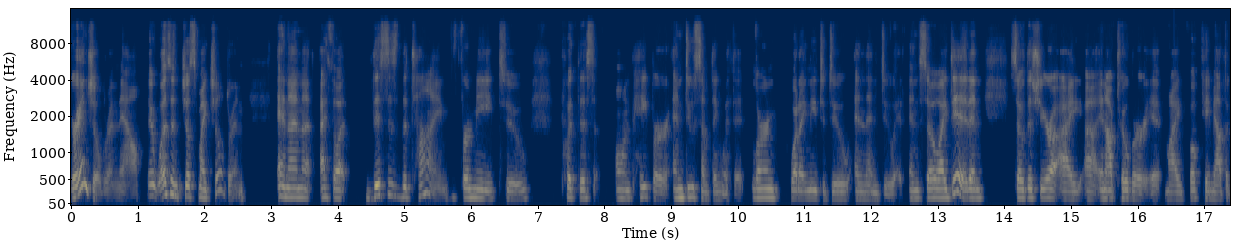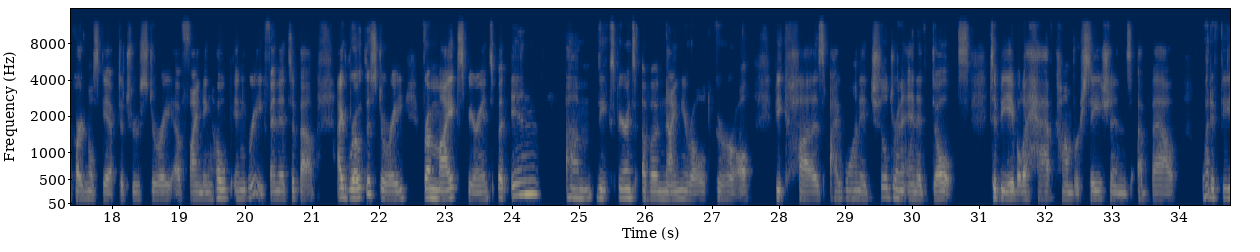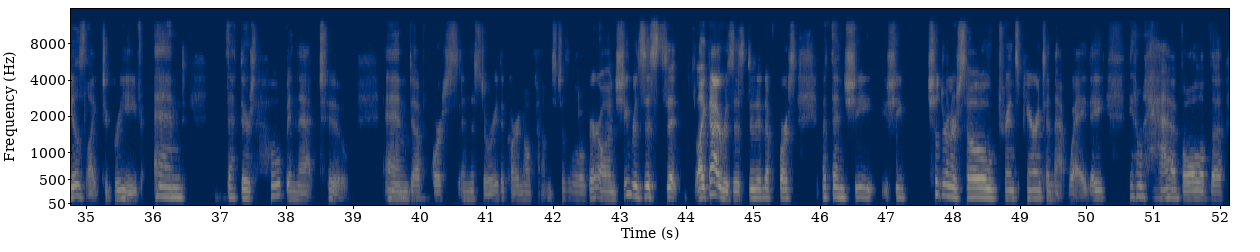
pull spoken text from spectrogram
grandchildren now. It wasn't just my children. And then I thought, this is the time for me to put this on paper and do something with it, learn what I need to do, and then do it. And so I did. And so this year, I uh, in October, it, my book came out, The Cardinal's Gift: A True Story of Finding Hope in Grief, and it's about I wrote the story from my experience, but in um, the experience of a nine year old girl because I wanted children and adults to be able to have conversations about what it feels like to grieve and that there's hope in that too. And of mm-hmm. course, in the story, the cardinal comes to the little girl and she resists it like I resisted it, of course. But then she, she, children are so transparent in that way. They, they don't have all of the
